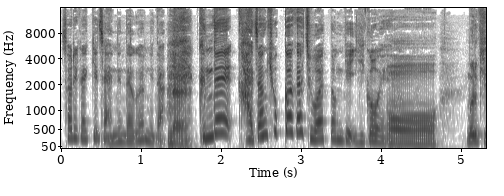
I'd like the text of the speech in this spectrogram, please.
서리가 끼지 않는다고 합니다. 네. 근데 가장 효과가 좋았던 게 이거예요. 어, 뭐 이렇게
